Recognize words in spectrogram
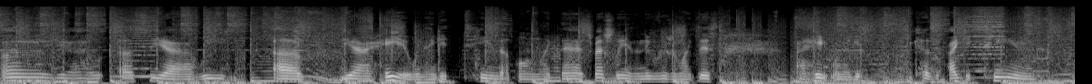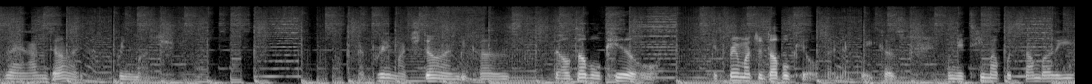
Uh, yeah, uh, so yeah, we, uh, yeah, I hate it when I get teamed up on like that, especially in a new version like this. I hate when I get, because if I get teamed, then I'm done, pretty much. I'm pretty much done because they'll double kill. It's pretty much a double kill, technically, because when you team up with somebody,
